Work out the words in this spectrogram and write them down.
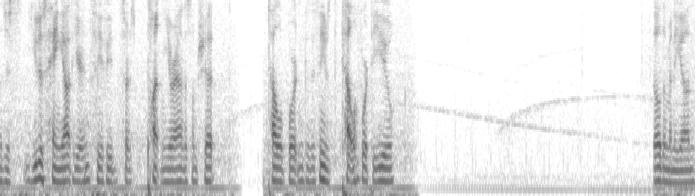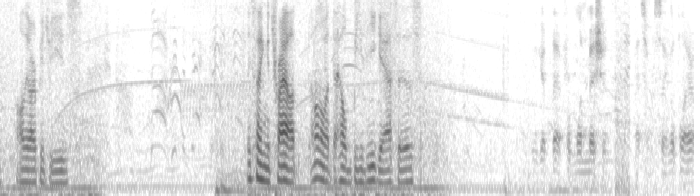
I'll just you just hang out here and see if he starts punting you around to some shit, teleporting because it seems to teleport to you. Build the minigun, all the RPGs. At least I can try out. I don't know what the hell BZ gas is. You get that from one mission. That's from single player.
